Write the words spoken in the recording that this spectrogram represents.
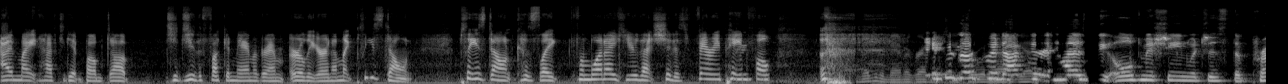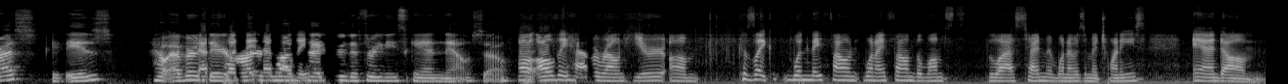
i might have to get bumped up to do the fucking mammogram earlier and i'm like please don't. Please don't because like from what i hear that shit is very painful Imagine a mammogram. If you go to a doctor that has the old machine, which is the press, it is. However, That's there what they- are that's all ones they- that do the 3D scan now. So all, all they have around here um because like when they found when i found the lumps the last time and when i was in my 20s and um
